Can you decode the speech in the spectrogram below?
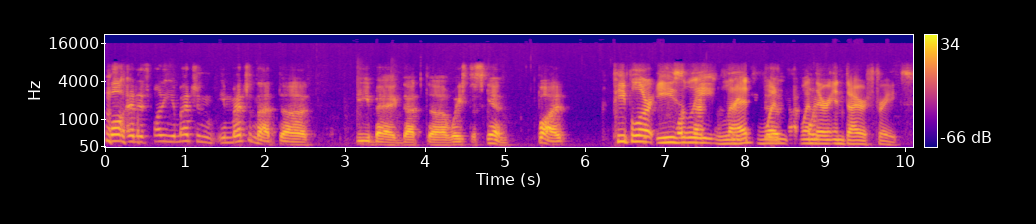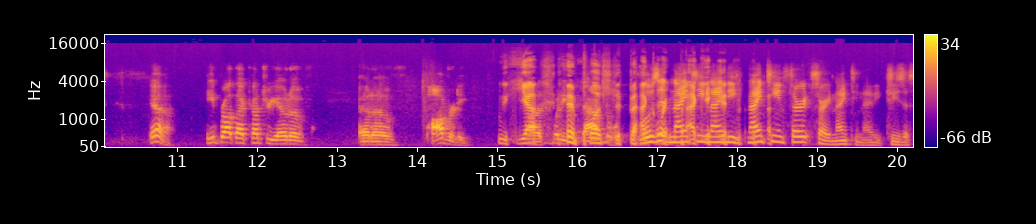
well, and it's funny you mentioned you mentioned that uh, d bag, that uh, waste of skin, but People are easily led when when they're in dire straits. yeah, he brought that country out of out of poverty. Yeah, Uh, what and plunged it back. What was it right back in. 1990 1930 sorry 1990 jesus.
